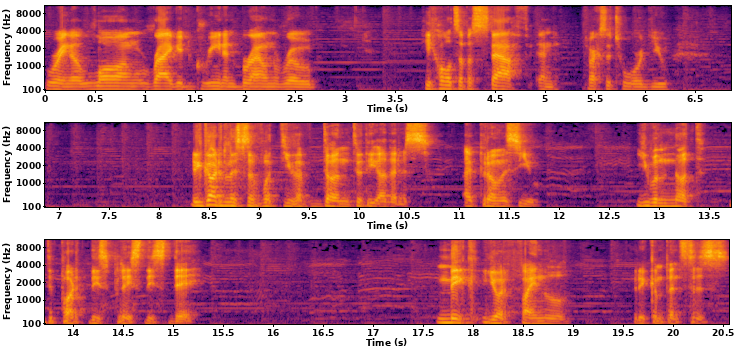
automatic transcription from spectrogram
wearing a long, ragged green and brown robe. He holds up a staff and directs it toward you. Regardless of what you have done to the others, I promise you, you will not depart this place this day. Make your final recompenses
